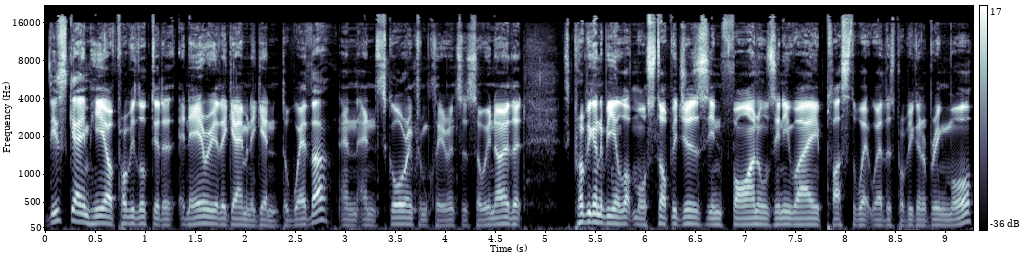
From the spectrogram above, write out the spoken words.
this game here, I've probably looked at an area of the game, and again, the weather and, and scoring from clearances. So we know that it's probably going to be a lot more stoppages in finals anyway. Plus, the wet weather is probably going to bring more.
